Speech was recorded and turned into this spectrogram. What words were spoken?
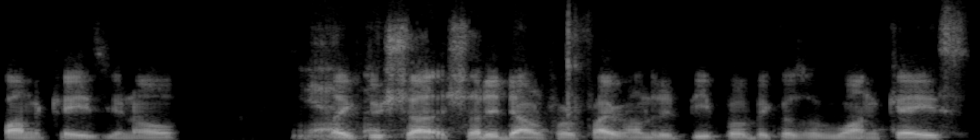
one case you know yeah, like but... to shut shut it down for 500 people because of one case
